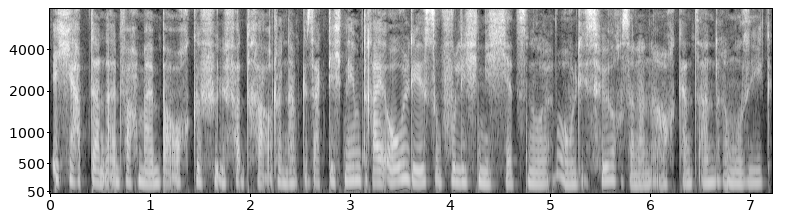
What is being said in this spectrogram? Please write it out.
ich habe dann einfach meinem Bauchgefühl vertraut und habe gesagt, ich nehme drei Oldies, obwohl ich nicht jetzt nur Oldies höre, sondern auch ganz andere Musik.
